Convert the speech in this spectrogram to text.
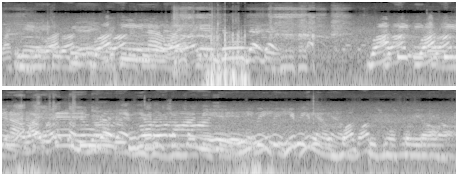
Rocky, Yeah, was Rocky, carrying Rocky and that light skinned dude that. Rocky, Rocky and that light skinned dude that shoot all the time. Yeah, he be, he be getting buckets for y'all.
